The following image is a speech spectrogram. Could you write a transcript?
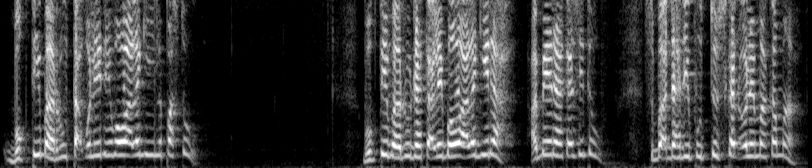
bukti baru tak boleh dibawa lagi lepas tu. Bukti baru dah tak boleh bawa lagi dah. Habis dah kat situ. Sebab dah diputuskan oleh mahkamah.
